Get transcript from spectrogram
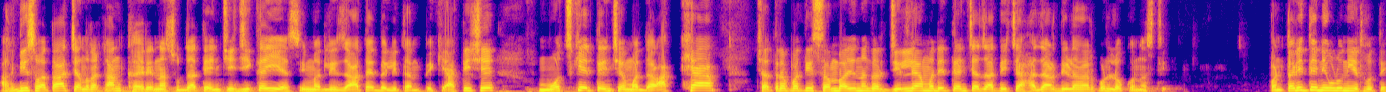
अगदी स्वतः चंद्रकांत खैरेंना सुद्धा त्यांची जी काही एस मधली जात आहे दलितांपैकी अतिशय मोजके त्यांचे मतदार. अख्ख्या छत्रपती संभाजीनगर जिल्ह्यामध्ये त्यांच्या जातीचे हजार दीड हजार पण लोक नसतील. पण तरी ते निवडून येत होते.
